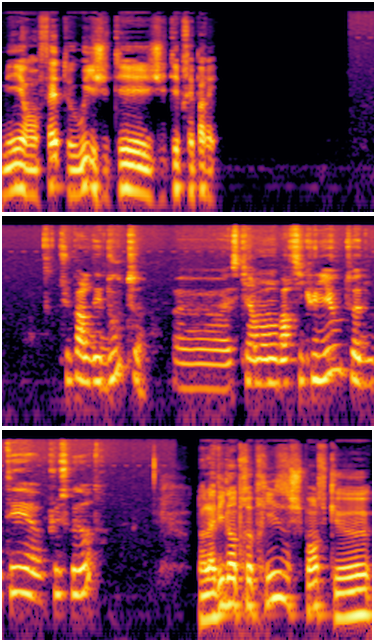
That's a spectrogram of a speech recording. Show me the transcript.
mais en fait, oui, j'étais préparé. Tu parles des doutes? Euh, est-ce qu'il y a un moment particulier où tu as douté euh, plus que d'autres? Dans la vie d'entreprise, je pense que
